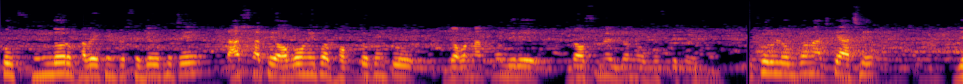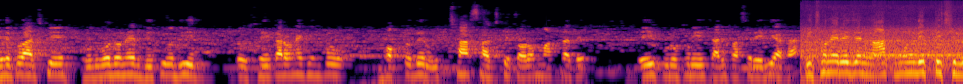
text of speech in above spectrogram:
খুব সুন্দরভাবে কিন্তু সেজে উঠেছে। তার সাথে অগণিত ভক্ত কিন্তু জগন্নাথ মন্দিরে দর্শনের জন্য উপস্থিত হয়েছে। প্রচুর লোকজন আজকে আছে। যেহেতু আজকে উদ্বোধনের দ্বিতীয় দিন, তো সেই কারণে কিন্তু ভক্তদের উচ্ছ্বাস আজকে চরম মাত্রাতে। এই পুরোপুরি চারিপাশের এরিয়াটা পিছনের এই যে নাট মন্দিরটি ছিল,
